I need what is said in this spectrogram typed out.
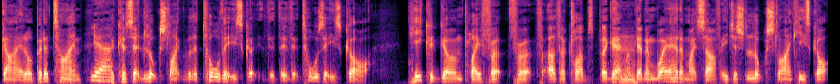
guy a little bit of time. Yeah. Because it looks like with the tool that he's got, the, the, the tools that he's got, he could go and play for, for, for other clubs. But again, mm. I'm getting way ahead of myself. He just looks like he's got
